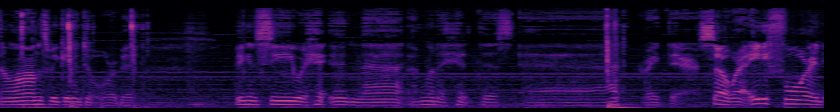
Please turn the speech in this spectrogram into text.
As long as we get into orbit, we can see we're hitting that. I'm going to hit this at right there. So we're at 84 and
